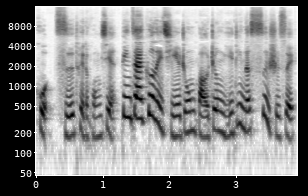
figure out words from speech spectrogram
或辞退的红线，并在各类企业中保证一定的四十岁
